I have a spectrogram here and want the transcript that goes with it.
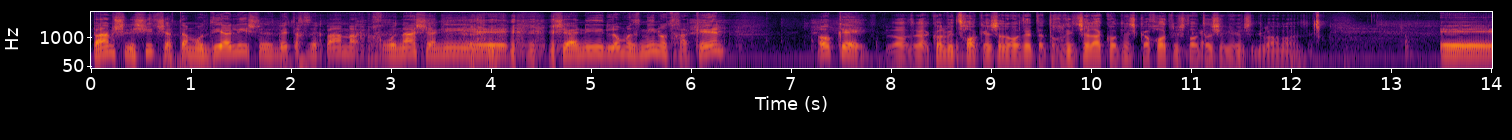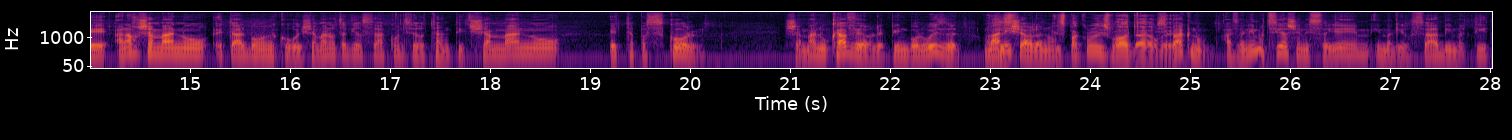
פעם שלישית שאתה מודיע לי שבטח זו פעם האחרונה שאני, שאני לא מזמין אותך, כן? אוקיי. לא, זה הכל בצחוק, יש לנו עוד את התוכנית של להקות נשכחות משנות ה-70 שדיברנו על זה. אה, אנחנו שמענו את האלבום המקורי, שמענו את הגרסה הקונצרטנטית, שמענו את הפסקול, שמענו קאבר לפינבול וויזרד. מה נשאר לנו? הספקנו לשמוע די הרבה. הספקנו. אז אני מציע שנסיים עם הגרסה הבימתית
